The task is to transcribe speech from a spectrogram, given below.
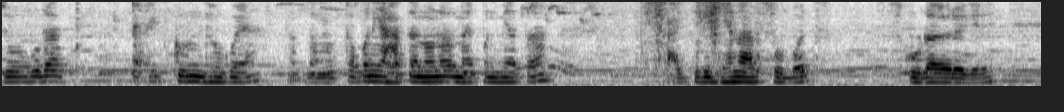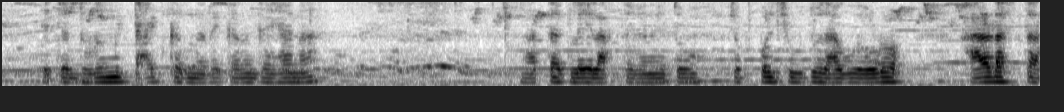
जोरात टाईट करून ठेवूया आता मक्का पण हे हातानं होणार नाही पण मी आता काहीतरी घेणार सोबत स्क्रूड्रायव्हर वगैरे. त्याच्यात धरून मी टाईट करणार आहे कारण का ह्या ना हाताक लय लागतं का नाही तो? चप्पल शिवतो धागू एवढं हार्ड असता.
